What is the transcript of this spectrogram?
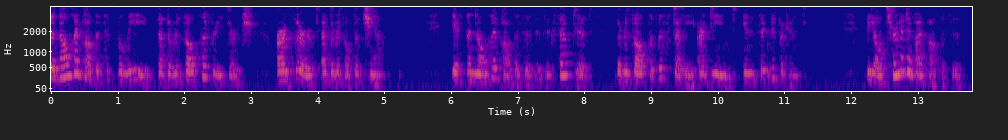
The null hypothesis believes that the results of research are observed as a result of chance. If the null hypothesis is accepted, the results of the study are deemed insignificant. The alternative hypothesis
